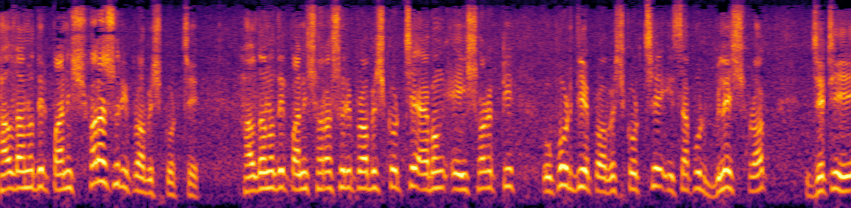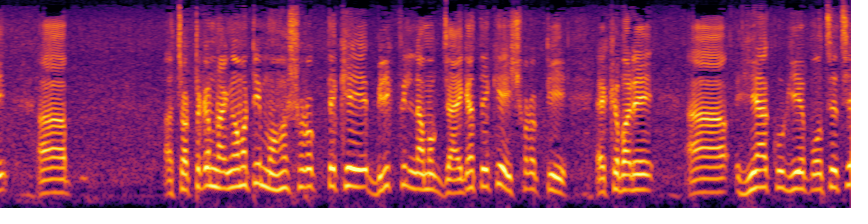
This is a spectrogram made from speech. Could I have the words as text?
হালদা নদীর পানি সরাসরি প্রবেশ করছে। হালদা নদীর পানি সরাসরি প্রবেশ করছে এবং এই সড়কটির উপর দিয়ে প্রবেশ করছে ইসাপুর বিলেশ সড়ক, যেটি চট্টগ্রাম রাঙ্গামাটি মহাসড়ক থেকে ব্রিকফিল নামক জায়গা থেকে এই সড়কটি একেবারে হিয়াকু গিয়ে পৌঁছেছে,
